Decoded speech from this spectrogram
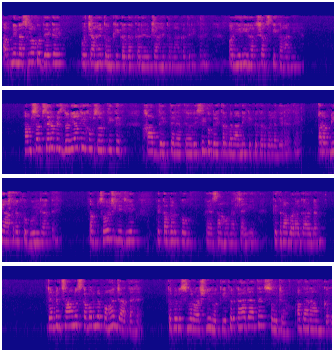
اپنی نسلوں کو دے گئے۔ وہ چاہے تو ان کی قدر کرے اور چاہے تو نا قدری کرے اور یہی ہر شخص کی کہانی ہے۔ ہم سب صرف اس دنیا کی خوبصورتی کے خواب دیکھتے رہتے ہیں اور اسی کو بہتر بنانے کی فکر میں لگے رہتے ہیں۔ اور اپنی آخرت کو بھول جاتے ہیں۔ تب سوچ لیجیے کہ قبر کو کیسا ہونا چاہیے، کتنا بڑا گارڈن جب انسان اس قبر میں پہنچ جاتا ہے، تو پھر اس میں روشنی ہوتی ہے۔ پھر کہا جاتا ہے، سو جاؤ، اب آرام کرو۔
